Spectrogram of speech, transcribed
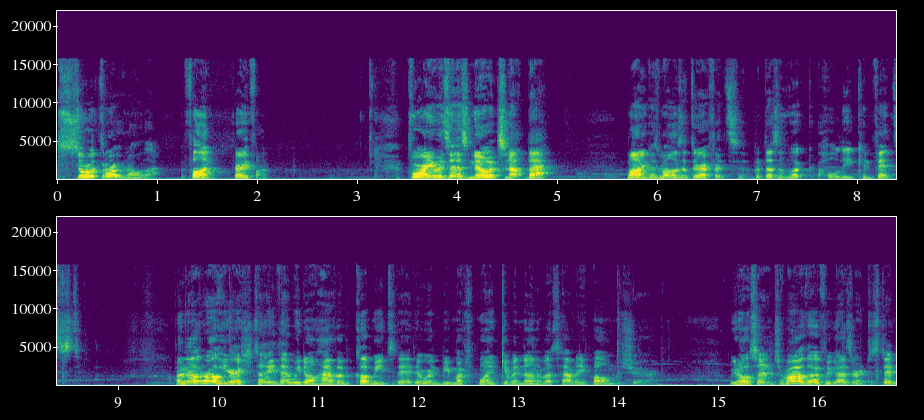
sore throat and all that. Fun. Very fun. Before anyone says, no, it's not that. Monika smiles at their efforts, but doesn't look wholly convinced. I mean, we're all here. I should tell you that we don't have a club meeting today. There wouldn't be much point given none of us have any poems to share. We can all hold it tomorrow, though, if you guys are interested.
